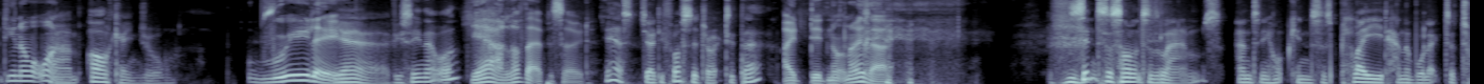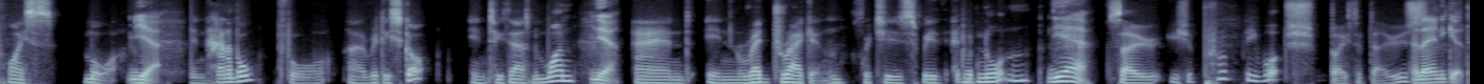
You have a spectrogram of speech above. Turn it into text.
Do you know what one? Um, Arkangel. Really? Yeah, have you seen that one? Yeah, I love that episode. Yes, Jodie Foster directed that. I did not know that. Since The Silence of the Lambs, Anthony Hopkins has played Hannibal Lecter twice more. Yeah. In Hannibal for uh, Ridley Scott in 2001, Yeah. and in Red Dragon, which is with Edward Norton. Yeah. So you should probably watch both of those. Are they any good?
